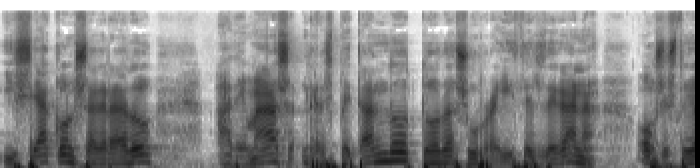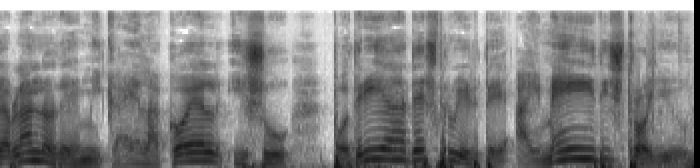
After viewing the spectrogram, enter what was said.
y se ha consagrado además respetando todas sus raíces de Ghana. Os estoy hablando de Micaela Coel y su Podría destruirte, I may destroy you.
